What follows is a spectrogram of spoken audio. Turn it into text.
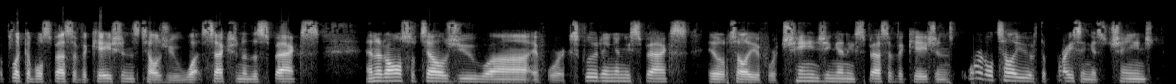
Applicable specifications tells you what section of the specs, and it also tells you uh, if we're excluding any specs, it'll tell you if we're changing any specifications, or it'll tell you if the pricing has changed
